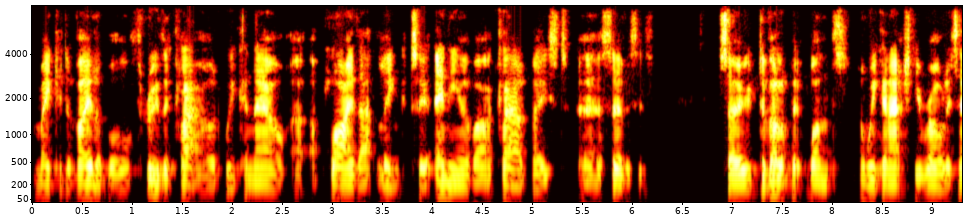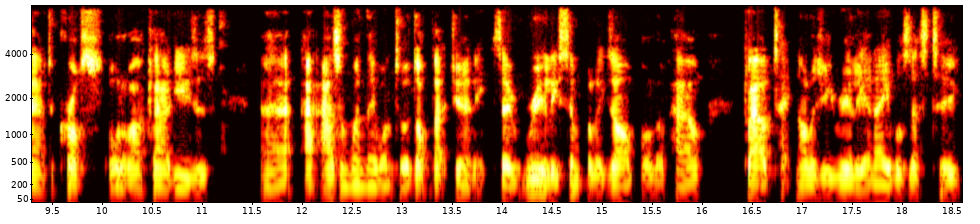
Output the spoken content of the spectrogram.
make it available through the cloud. We can now apply that link to any of our cloud based services. So develop it once, and we can actually roll it out across all of our cloud users uh, as and when they want to adopt that journey. So really simple example of how cloud technology really enables us to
